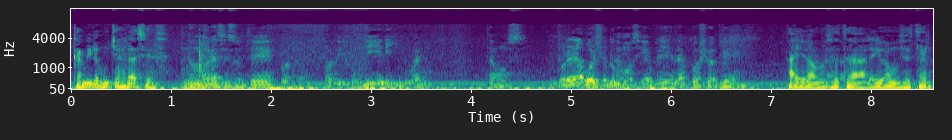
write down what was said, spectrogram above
Camilo, muchas gracias. No, gracias a ustedes por, por difundir y bueno, estamos... Y por el apoyo, ¿no? Estamos siempre el apoyo que... Ahí vamos a estar, ahí vamos a estar.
